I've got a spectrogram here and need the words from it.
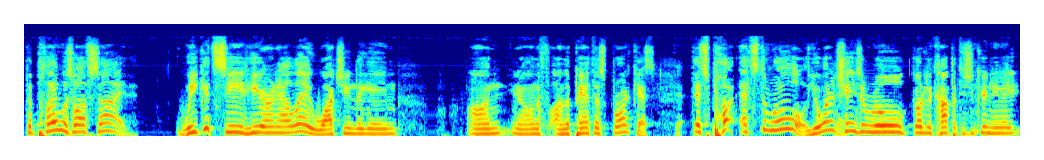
The play was offside. We could see it here in L.A. watching the game on you know on the on the Panthers broadcast. That's part. That's the rule. You want to change the rule? Go to the competition committee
